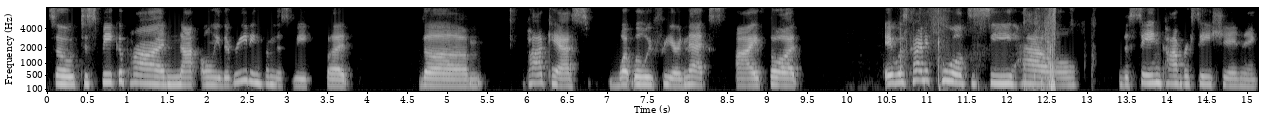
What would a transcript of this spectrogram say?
So, to speak upon not only the reading from this week, but the um, podcast, What Will We Fear Next? I thought it was kind of cool to see how the same conversation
